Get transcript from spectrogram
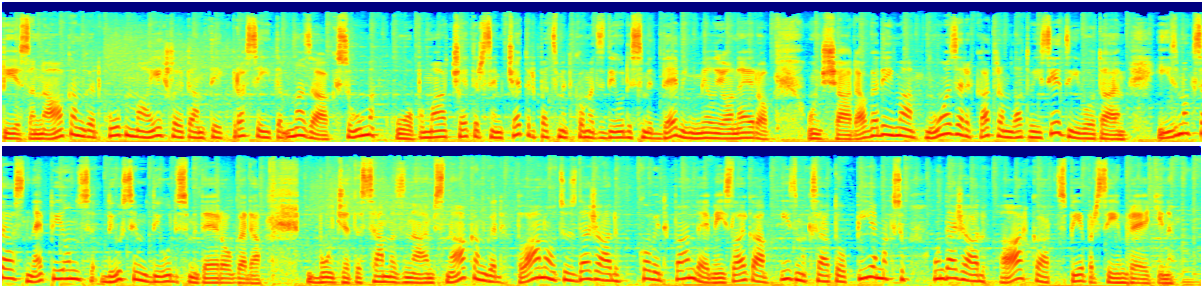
Tiesa nākamgad kopumā iekšlietām tiek prasīta mazāka summa - kopumā 414,29 miljonu eiro. Un šādā gadījumā nozare katram Latvijas iedzīvotājam izmaksās nepilnus 220 eiro gadā. Budžeta samazinājums nākamgad plānots uz dažādu Covid pandēmijas laikā izmaksāto piemaksu un dažādu ārkārtas pieprasījumu rēķina.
